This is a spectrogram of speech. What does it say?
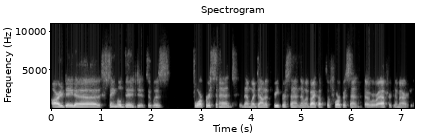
our data, single digits, it was 4%, then went down to 3%, and then went back up to 4% that were African American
